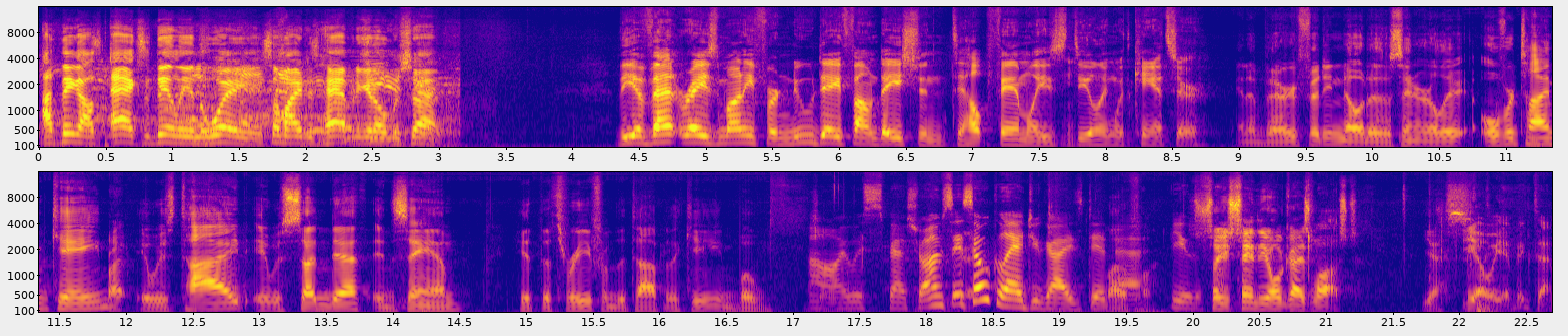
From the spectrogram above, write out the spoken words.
I think I was accidentally in the way, and somebody just happened to get overshot. The event raised money for New Day Foundation to help families dealing with cancer. And a very fitting note, as I was saying earlier, overtime came. Right. It was tied. It was sudden death, and Sam hit the three from the top of the key, and boom. Oh, it was special. I'm so, so glad you guys did that. Beautiful. So you're saying the old guys lost? Yes. Yeah, oh yeah, big time.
